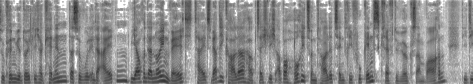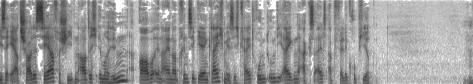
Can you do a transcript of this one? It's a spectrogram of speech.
So können wir deutlich erkennen, dass sowohl in der alten wie auch in der neuen Welt teils vertikale, hauptsächlich aber horizontale Zentrifugenzkräfte wirksam waren, die diese Erdschale sehr verschiedenartig immerhin, aber in einer prinzipiellen Gleichmäßigkeit rund um die eigene Achse als Abfälle gruppierten. Mhm.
